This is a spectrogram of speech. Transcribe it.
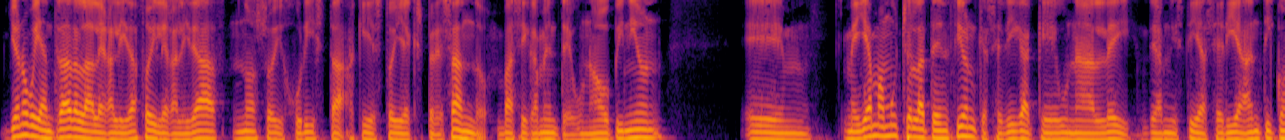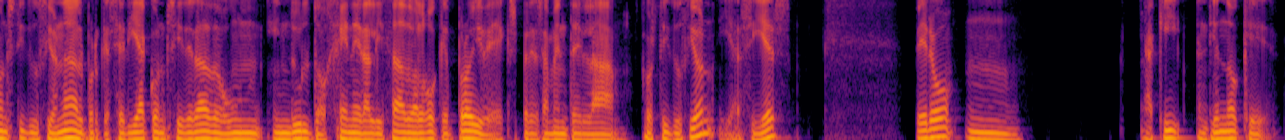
Yo no voy a entrar a la legalidad o ilegalidad, no soy jurista, aquí estoy expresando básicamente una opinión. Eh, me llama mucho la atención que se diga que una ley de amnistía sería anticonstitucional porque sería considerado un indulto generalizado, algo que prohíbe expresamente la Constitución, y así es. Pero mm, aquí entiendo que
